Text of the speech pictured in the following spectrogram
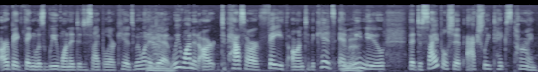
our big thing was we wanted to disciple our kids. We wanted to we wanted our to pass our faith on to the kids, and we knew that discipleship actually takes time.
